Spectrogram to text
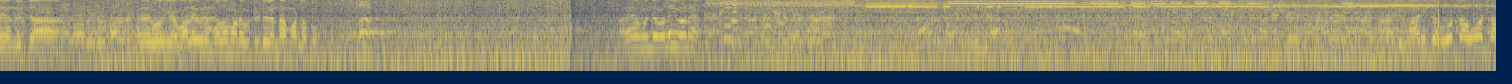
வந்துருச்சா? சரி ஓகே வளைவில் முத மாட விட்டுட்டு ரெண்டாம் மாடில் போ. அண்ணே கொஞ்சம் விலை வேணே அது மாதிரி ஓட்டா ஓட்டா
